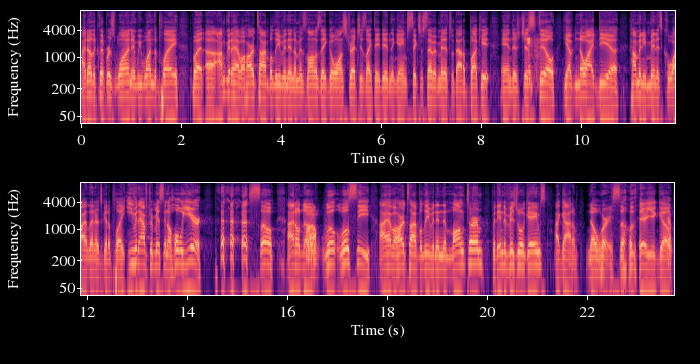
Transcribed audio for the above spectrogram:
I know the Clippers won and we won the play, but uh, I'm going to have a hard time believing in them as long as they go on stretches like they did in the game, six or seven minutes without a bucket. And there's just still, you have no idea how many minutes Kawhi Leonard's going to play, even after missing a whole year. so I don't know. We'll we'll see. I have a hard time believing in them long term, but individual games, I got them. No worries. So there you go. Yep.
